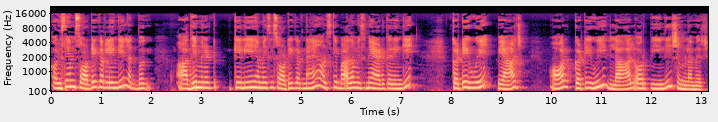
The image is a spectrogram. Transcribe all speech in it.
और इसे हम सॉटे कर लेंगे। लगभग आधे मिनट के लिए हमें इसे सॉटे करना है और इसके बाद हम इसमें ऐड करेंगे कटे हुए प्याज और कटी हुई लाल और पीली शिमला मिर्च।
